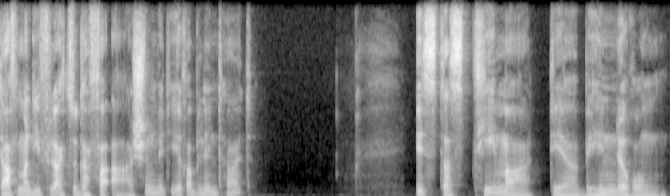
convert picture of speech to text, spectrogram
Darf man die vielleicht sogar verarschen mit ihrer Blindheit? Ist das Thema der Behinderung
